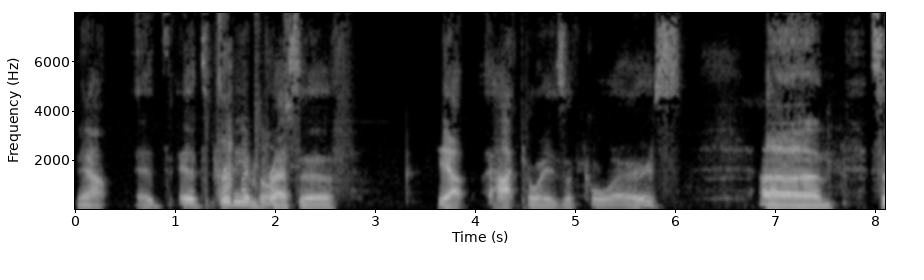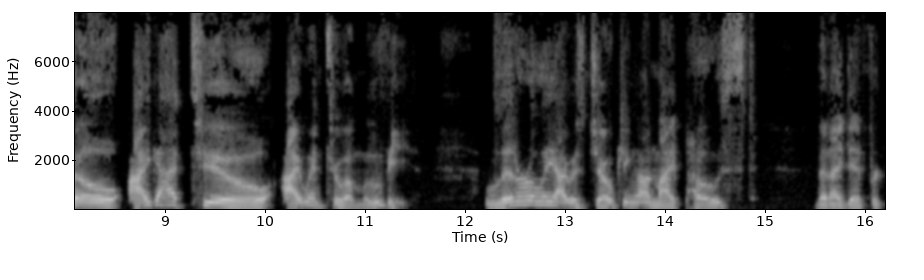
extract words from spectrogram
yeah, it's it's pretty Hot Toys. impressive. Yeah, Hot Toys, of course. Um, so I got to, I went to a movie. Literally, I was joking on my post that I did for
